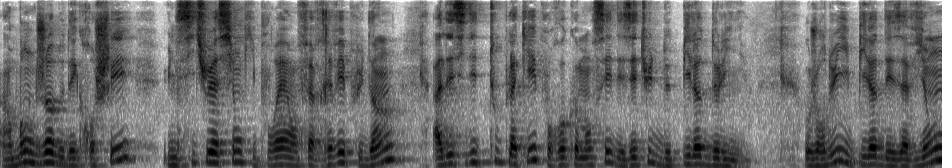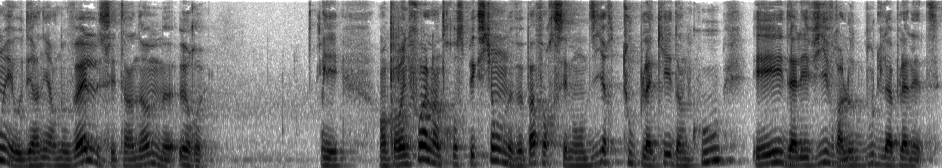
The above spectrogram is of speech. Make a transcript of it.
un bon job de décrocher, une situation qui pourrait en faire rêver plus d'un, a décidé de tout plaquer pour recommencer des études de pilote de ligne. Aujourd'hui, il pilote des avions et aux dernières nouvelles, c'est un homme heureux. Et encore une fois, l'introspection ne veut pas forcément dire tout plaquer d'un coup et d'aller vivre à l'autre bout de la planète.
